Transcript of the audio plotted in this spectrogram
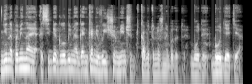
не напоминая о себе голубыми огоньками, вы еще меньше кому-то нужны будете.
